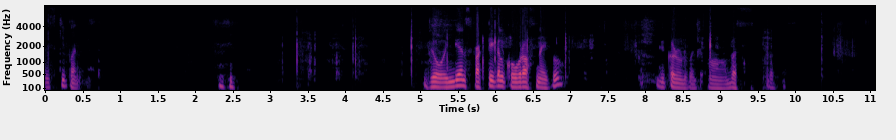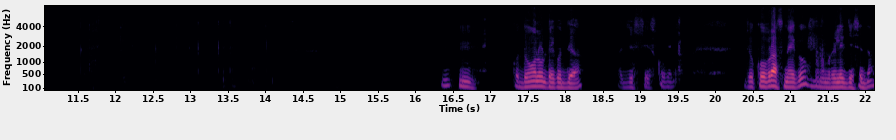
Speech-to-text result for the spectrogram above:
రిస్కీ పని. జో ఇండియన్స్ ప్రాక్టికల్ కోబ్రా స్నేక్. ఇక్కడ ఉండి కొంచెం. బస్ బస్ బస్. కొద్ది దోమలు ఉంటాయి కొద్దిగా. అడ్జస్ట్ చేసుకోకుండా జో కోబ్రా స్నేక్. మనం రిలీజ్ చేసేద్దాం.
